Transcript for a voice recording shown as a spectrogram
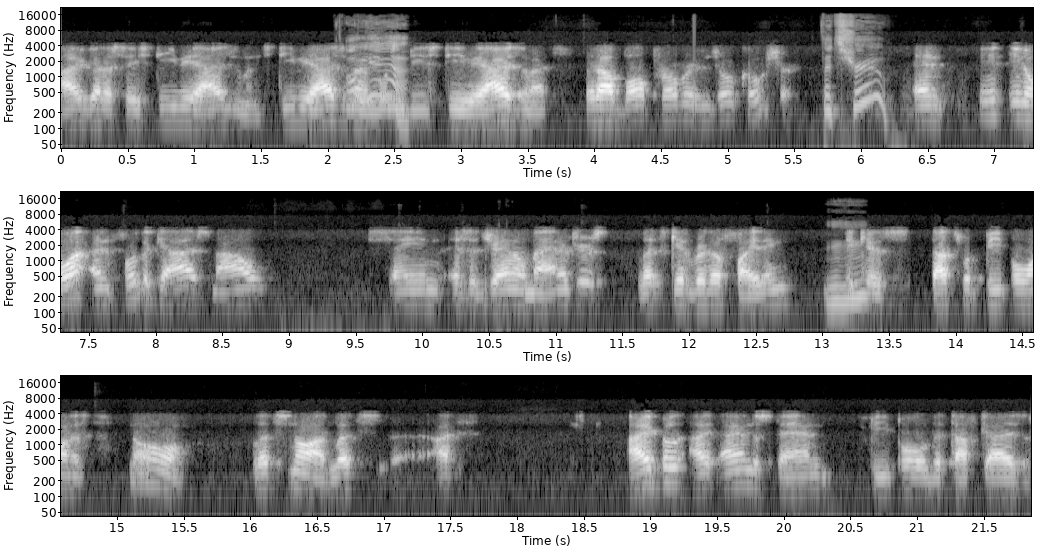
I got to say Stevie Yzerman. Stevie Yzerman Oh, yeah. wouldn't be Stevie Yzerman without Bob Probert and Joe Kocur. That's true. And you you know what? And for the guys now saying, as a general managers, let's get rid of fighting Mhm. because that's what people want to. No, let's not. Let's. I, I, I, understand people, the tough guys, are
